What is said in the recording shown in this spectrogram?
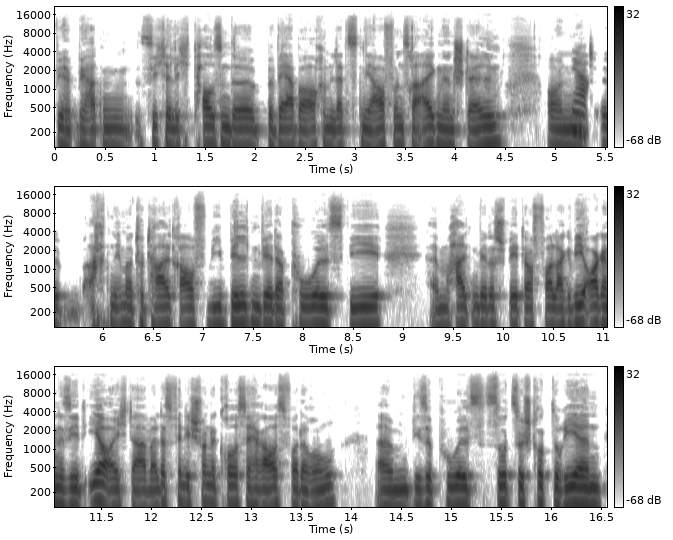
wir wir hatten sicherlich tausende Bewerber auch im letzten Jahr auf unsere eigenen Stellen und, Ja. äh, achten immer total drauf, wie bilden wir da Pools, wie, ähm, halten wir das später auf Vorlage? Wie organisiert ihr euch da? Weil das finde ich schon 'ne große Herausforderung, ähm, diese Pools so zu strukturieren,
